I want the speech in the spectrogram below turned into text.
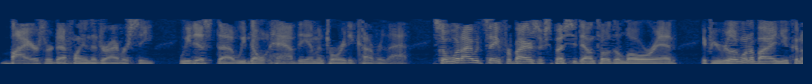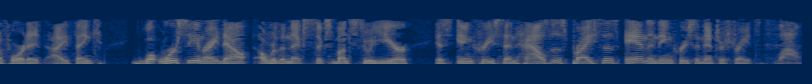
buyers are definitely in the driver's seat. We just uh, we don't have the inventory to cover that. So what I would say for buyers, especially down toward the lower end, if you really want to buy and you can afford it, I think what we're seeing right now over the next six months to a year is increase in houses prices and an increase in interest rates. Wow.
